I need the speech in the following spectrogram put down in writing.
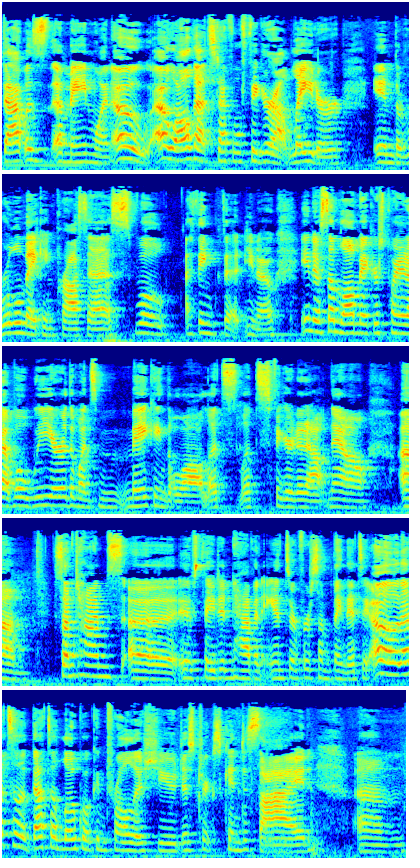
that was a main one. Oh, oh, all that stuff we'll figure out later in the rulemaking process. Well, I think that you know, you know, some lawmakers pointed out, well, we are the ones making the law. Let's let's figure it out now. Um, sometimes, uh, if they didn't have an answer for something, they'd say, "Oh, that's a that's a local control issue. Districts can decide." Um,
